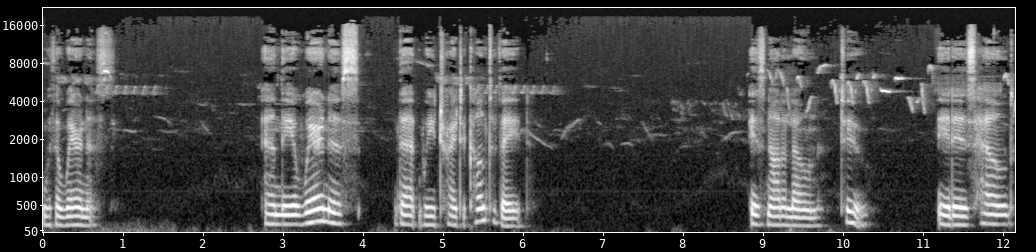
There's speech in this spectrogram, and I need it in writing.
with awareness. And the awareness that we try to cultivate is not alone, too. It is held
